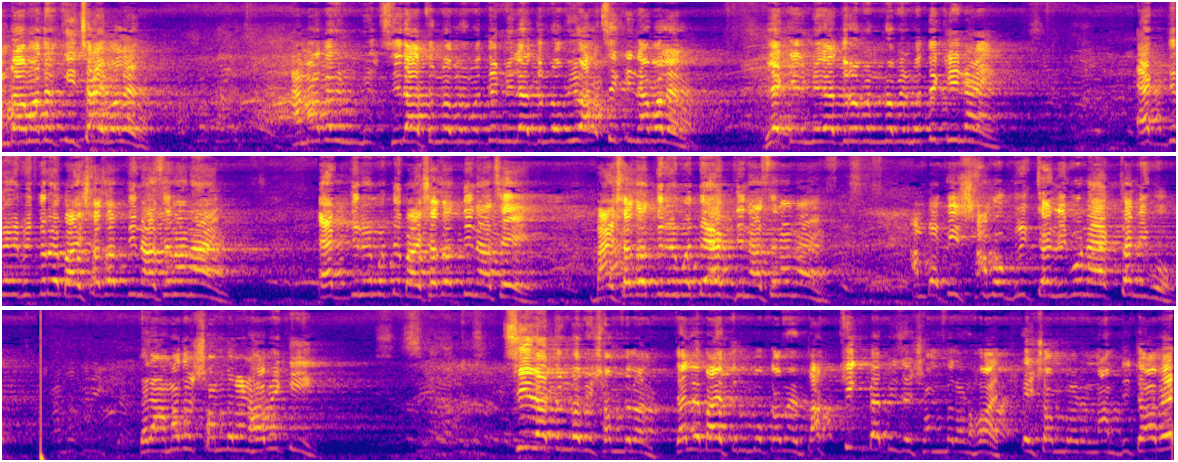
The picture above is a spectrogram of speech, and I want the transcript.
আমরা আমাদের কি চাই বলেন? আমাদের সিরাত নবীর মধ্যে মিলাদুল নবীও আছে কি না বলেন? লেকিন মিলাদুল নবীর মধ্যে কি নাই? একদিনের ভিতরে বাইশ হাজার দিন আছে না নাই? একদিনের মধ্যে বাইশ হাজার দিন আছে? বাইশ হাজার দিনের মধ্যে একদিন আছে না নাই? আমরা কি সামগ্রিকটা নিব না একটা নিব? তাহলে আমাদের সম্মেলন হবে কি? সিরাতুল নবী সম্মেলন। তাহলে বাইতুল মোকামের পাক্ষিক ব্যাপী যে সম্মেলন হয়, এই সম্মেলনের নাম দিতে হবে।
